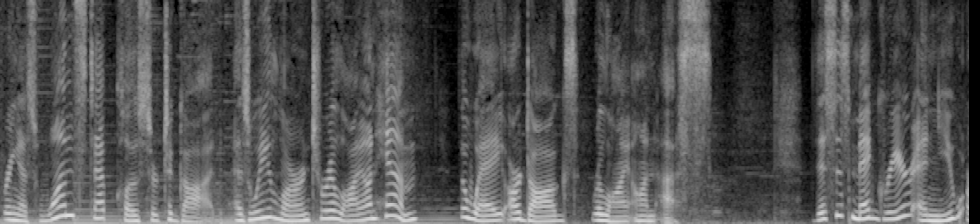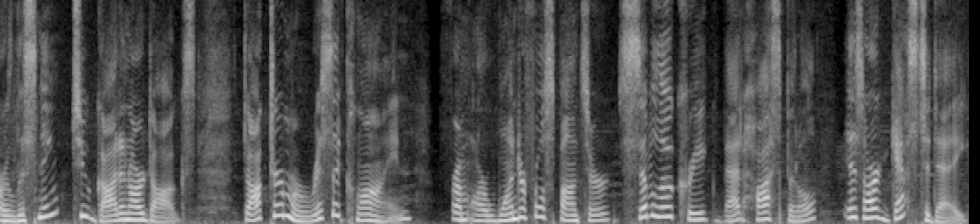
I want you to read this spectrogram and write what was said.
bring us one step closer to God as we learn to rely on Him the way our dogs rely on us. This is Meg Greer, and you are listening to God and Our Dogs. Dr. Marissa Klein from our wonderful sponsor, Cibolo Creek Vet Hospital, is our guest today.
